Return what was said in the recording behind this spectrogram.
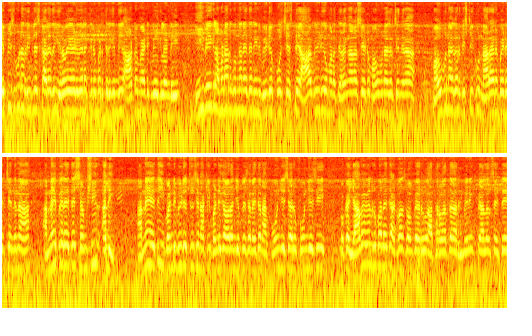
ఏపీస్ కూడా రీప్లేస్ కాలేదు. ఇరవై ఏడు వేల కిలోమీటర్ తిరిగింది. ఆటోమేటిక్ వెహికల్ అండి. ఈ వెహికల్ అమ్మడానికి ఉందని అయితే నేను వీడియో పోస్ట్ చేస్తే ఆ వీడియో మన తెలంగాణ స్టేట్ మహబూబ్ నగర్ చెందిన మహబూబ్ నగర్ డిస్టిక్ నారాయణపేటకు చెందిన అన్నయ్య పేరు అయితే షంషీర్ అలీ. అన్నయ్య అయితే ఈ బండి వీడియో చూసి నాకు ఈ బండి కావాలని చెప్పేసి అని అయితే నాకు ఫోన్ చేశారు. ఫోన్ చేసి ఒక యాభై వేల రూపాయలు అయితే అడ్వాన్స్ పంపారు. ఆ తర్వాత రిమైనింగ్ బ్యాలెన్స్ అయితే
